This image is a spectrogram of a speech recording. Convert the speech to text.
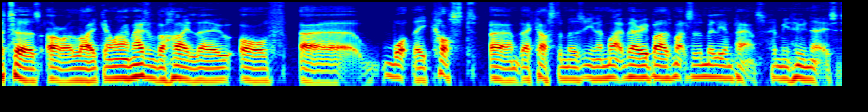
Baturs are alike, and I imagine the high low of uh, what they cost um, their customers, you know, might vary by as much as a million pounds. I mean, who knows?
